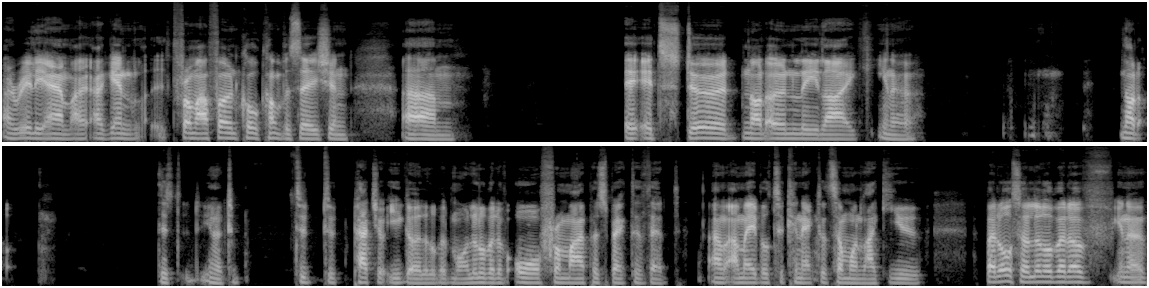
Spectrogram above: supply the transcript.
I really am. I, again, from our phone call conversation, um, it, it stirred not only like, you know, not just, you know, to to to pat your ego a little bit more, a little bit of awe from my perspective that I'm, I'm able to connect with someone like you, but also a little bit of you know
